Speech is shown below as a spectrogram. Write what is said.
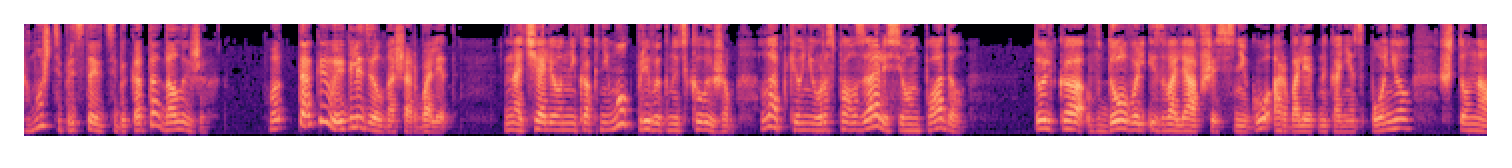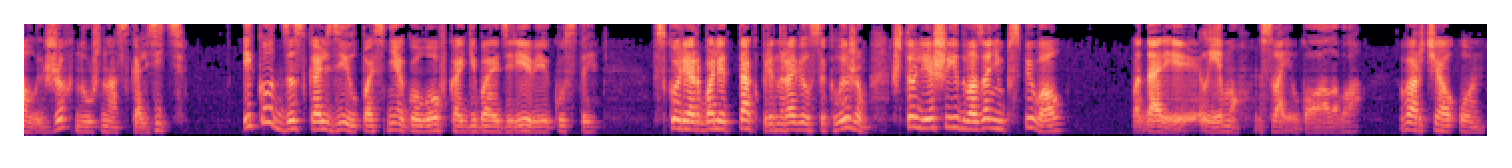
Вы можете представить себе кота на лыжах? Вот так и выглядел наш арбалет. — Вначале он никак не мог привыкнуть к лыжам, лапки у него расползались, и он падал. Только вдоволь извалявшись в снегу, арбалет наконец понял, что на лыжах нужно скользить. И кот заскользил по снегу, ловко огибая деревья и кусты. Вскоре арбалет так приноровился к лыжам, что леший едва за ним поспевал. «Подарил ему на свою голову», — ворчал он.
